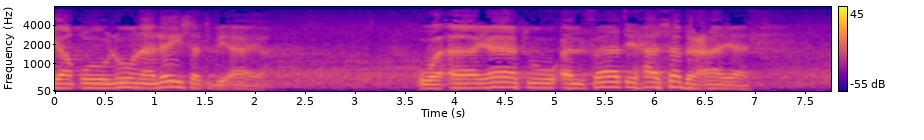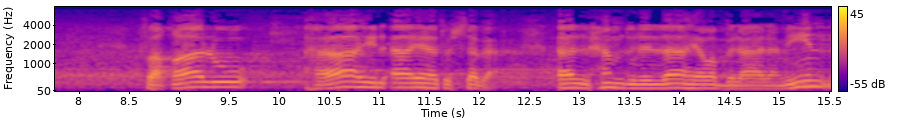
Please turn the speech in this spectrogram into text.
يقولون ليست بآية. وآيات الفاتحة سبع آيات. فقالوا هذه الآيات السبع الحمد لله رب العالمين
